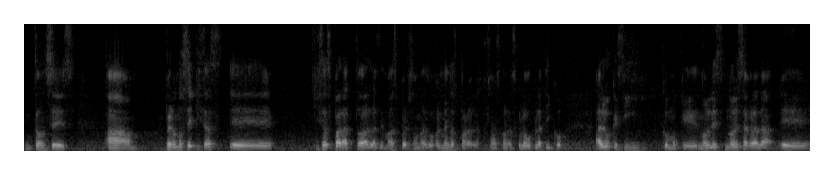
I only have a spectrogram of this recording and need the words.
Entonces, am, pero no sé, quizás, eh, quizás para todas las demás personas, o al menos para las personas con las que luego platico, algo que sí como que no les, no les agrada, eh,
